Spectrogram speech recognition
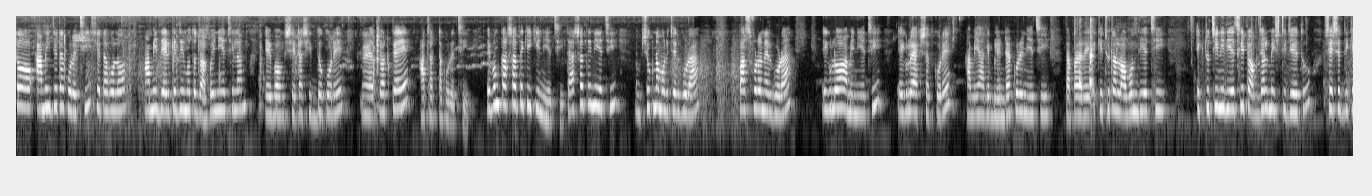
তো আমি যেটা করেছি, সেটা হলো আমি দেড় কেজির মতো জলপাই নিয়েছিলাম এবং সেটা সিদ্ধ করে চটকায়ে আচারটা করেছি। এবং তার সাথে কি কি নিয়েছি? তার সাথে নিয়েছি শুকনো মরিচের গুঁড়া, পাঁচফোড়নের গুঁড়া, এগুলো আমি নিয়েছি। এগুলো একসাথে করে আমি আগে ব্লেন্ডার করে নিয়েছি। তারপরে কিছুটা লবণ দিয়েছি। একটু চিনি দিয়েছি টকঝাল মিষ্টি যেহেতু, শেষের দিকে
